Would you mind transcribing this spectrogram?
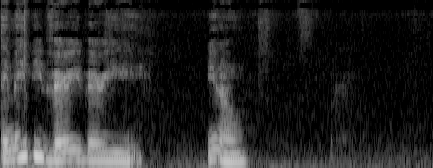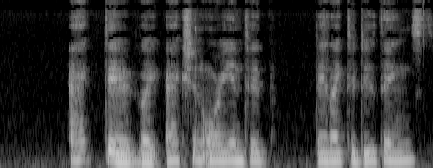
they may be very, very, you know, active, like action-oriented. They like to do things.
